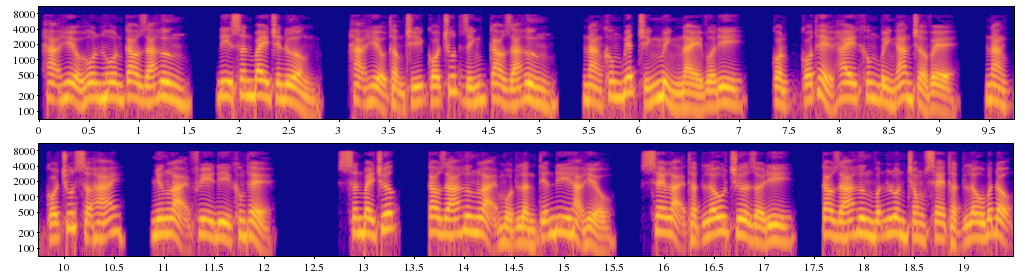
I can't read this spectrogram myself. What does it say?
Hạ hiểu hôn hôn Cao Giá Hưng, đi sân bay trên đường, Hạ hiểu thậm chí có chút dính Cao Giá Hưng, nàng không biết chính mình này vừa đi, còn có thể hay không bình an trở về, nàng có chút sợ hãi, nhưng lại phi đi không thể. Sân bay trước, Cao Giá Hưng lại một lần tiễn đi Hạ hiểu, xe lại thật lâu chưa rời đi, Cao Giá Hưng vẫn luôn trong xe thật lâu bất động.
